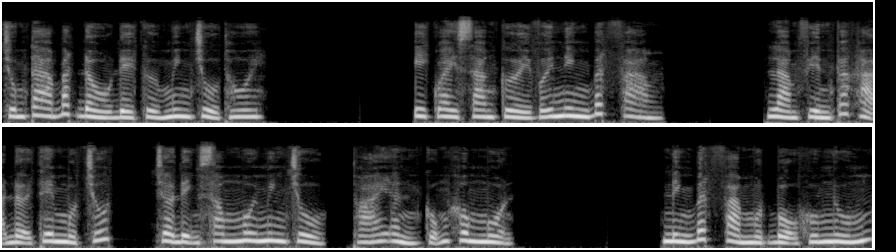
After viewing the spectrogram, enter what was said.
chúng ta bắt đầu đề cử minh chủ thôi. Y quay sang cười với Ninh Bất Phàm. Làm phiền các hạ đợi thêm một chút, chờ định xong môi minh chủ, thoái ẩn cũng không muộn. Ninh Bất Phàm một bộ khúm núm,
